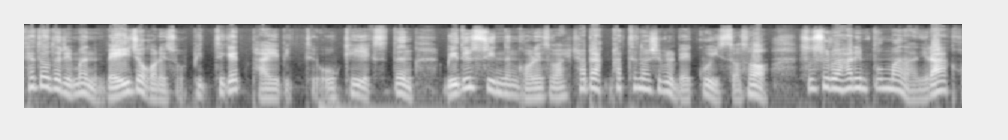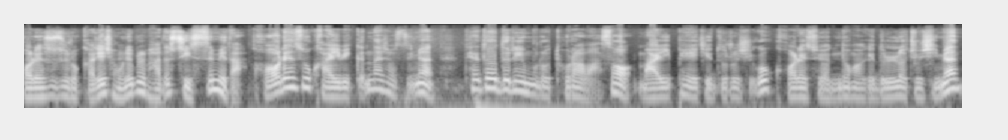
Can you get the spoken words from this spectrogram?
테더드림은 메이저 거래소, 비트겟, 바이비트, OKX 등 믿을 수 있는 거래소와 협약 파트너십을 맺고 있어서 수수료 할인뿐만 아니라 거래 수수료까지 적립을 받을 수 있습니다. 거래소 가입이 끝나셨으면 테더드림으로 돌아와서 마이 페이지 누르시고 거래소 연동하기 눌러주시면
